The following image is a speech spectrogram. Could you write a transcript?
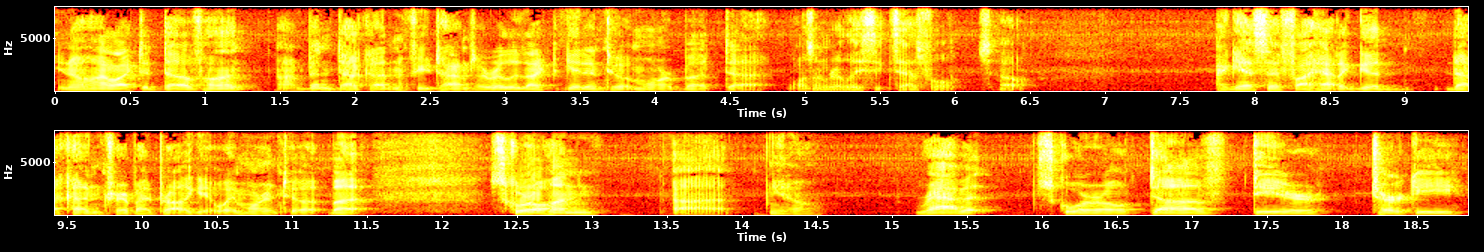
You know, I like to dove hunt. I've been duck hunting a few times. I really like to get into it more, but uh, wasn't really successful. So I guess if I had a good duck hunting trip, I'd probably get way more into it. But squirrel hunting, uh, you know, rabbit, squirrel, dove, deer, turkey,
